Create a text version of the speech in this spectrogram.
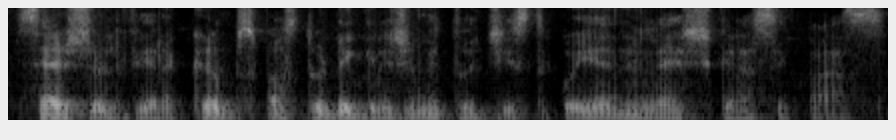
Sérgio Oliveira Campos, pastor da Igreja Metodista Goiânia Leste, Graça e Paz.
